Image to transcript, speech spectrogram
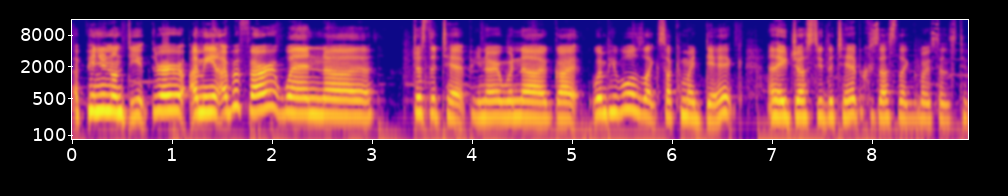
Opinion on deep throw? I mean, I prefer it when uh, just the tip. You know, when uh, guy when people is like sucking my dick and they just do the tip because that's like the most sensitive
